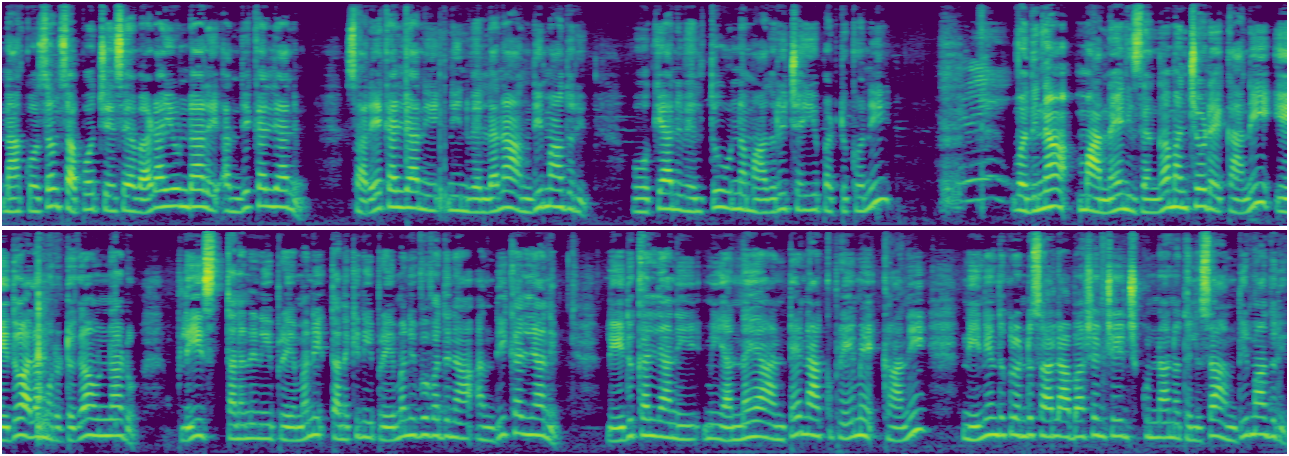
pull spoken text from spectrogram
నా కోసం సపోర్ట్ చేసేవాడు అయి ఉండాలి అంది కళ్యాణి. సరే కళ్యాణి నేను వెళ్ళనా అంది మాధురి. ఓకే అని వెళ్తూ ఉన్న మాధురి చెయ్యి పట్టుకొని వదిన మా అన్నయ్య నిజంగా మంచోడే కానీ ఏదో అలా మొరటుగా ఉన్నాడు. ప్లీజ్ తనని నీ ప్రేమని తనకి నీ ప్రేమనివ్వు వదిన అంది కళ్యాణి. లేదు కళ్యాణి మీ అన్నయ్య అంటే నాకు ప్రేమే కానీ నేనెందుకు రెండుసార్లు ఆభాషణ చేయించుకున్నానో తెలుసా అంది మాధురి.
